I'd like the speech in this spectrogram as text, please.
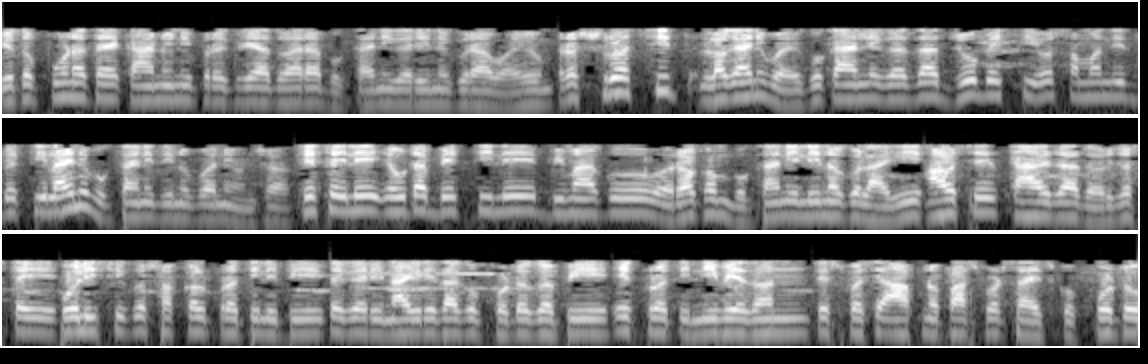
यो त पूर्णतया कानूनी प्रक्रियाद्वारा भुक्तानी गरिने कुरा भयो। र सुरक्षित लगानी भएको कारणले गर्दा जो व्यक्ति हो सम्बन्धित व्यक्तिलाई नै भुक्तानी दिनुपर्ने हुन्छ। त्यसैले एउटा व्यक्तिले बिमाको रकम भुक्तानी लिनको लागि आवश्यक कागजातहरू जस्तै पोलिसीको सकल प्रतिलिपि त्यसै गरी नागरिकताको फोटोकपी एक प्रति निवेदन त्यसपछि आफ्नो पासपोर्ट साइजको फोटो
